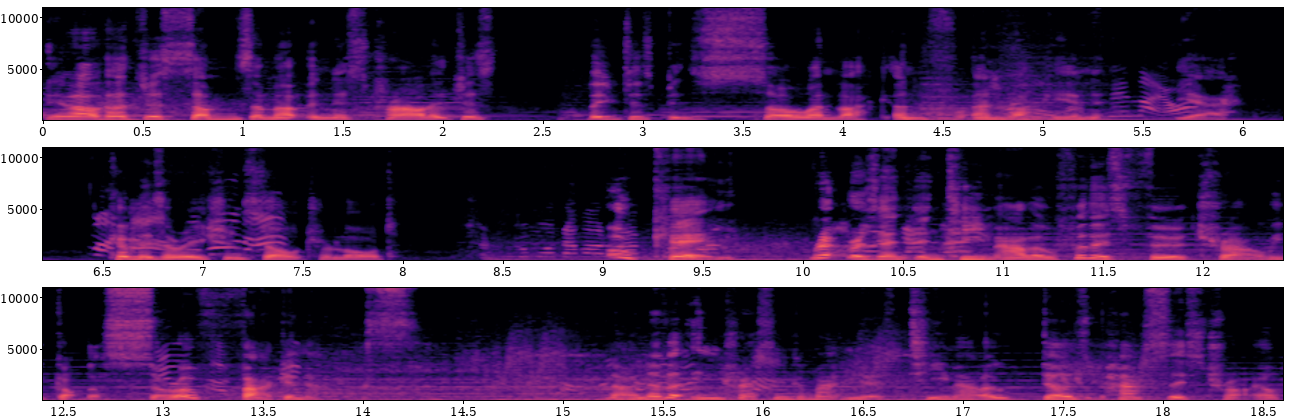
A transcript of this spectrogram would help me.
You know, that just sums them up in this trial. It just they've just been so unlucky, un unlucky, and yeah, commiserations to Ultra Lord. Okay, representing Team Allo for this third trial, we got the Saurophaganax. Now, another interesting combatant here, if Team Allo does pass this trial,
